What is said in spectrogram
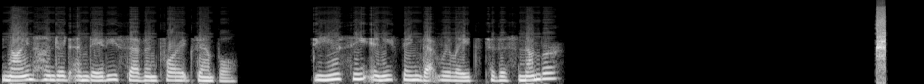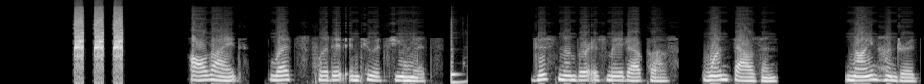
1987 for example. Do you see anything that relates to this number? Alright, let's split it into its units. This number is made up of 1,000, 900s,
